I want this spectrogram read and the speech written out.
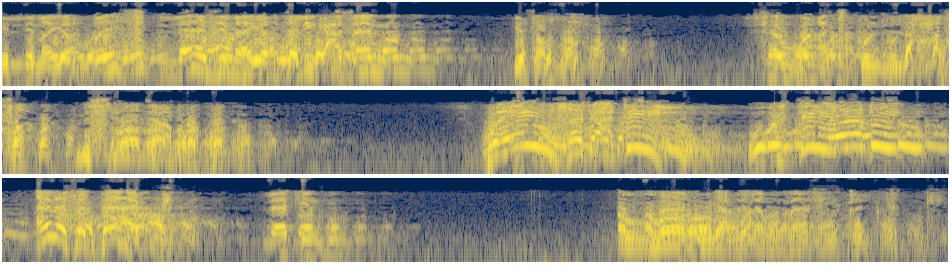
اللي ما يرضيش لازم هيبتليك عشان يطلع فوعى تكون لحظة مش راضي عن ربنا وإن خدعتني وقلت لي راضي أنا صدقك لكن الله يعلم ما في قلبك.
